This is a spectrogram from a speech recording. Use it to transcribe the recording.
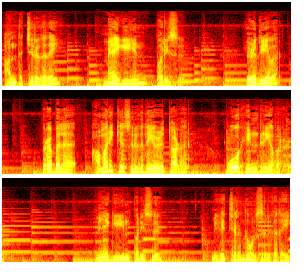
அந்த சிறுகதை மேகியின் பரிசு. எழுதியவர் பிரபல அமெரிக்க சிறுகதை எழுத்தாளர் ஓ ஹென்றி அவர்கள். மேகியின் பரிசு மிகச்சிறந்த ஒரு சிறுகதை.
